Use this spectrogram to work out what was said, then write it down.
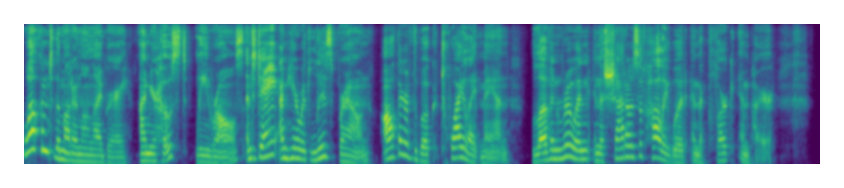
Welcome to the Modern Law Library. I'm your host, Lee Rawles, and today I'm here with Liz Brown, author of the book Twilight Man Love and Ruin in the Shadows of Hollywood and the Clark Empire.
